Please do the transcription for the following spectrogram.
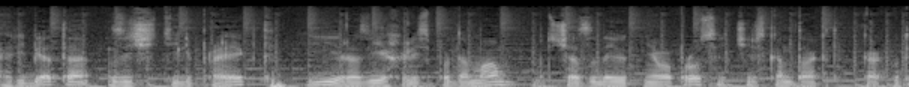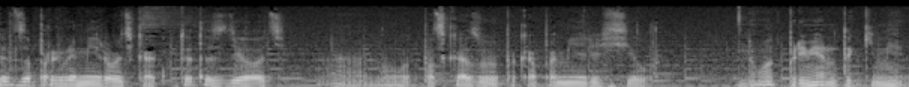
Ребята защитили проект и разъехались по домам. Вот сейчас задают мне вопросы через контакт, как вот это запрограммировать, как вот это сделать. А, ну вот подсказываю пока по мере сил. Ну вот примерно такими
